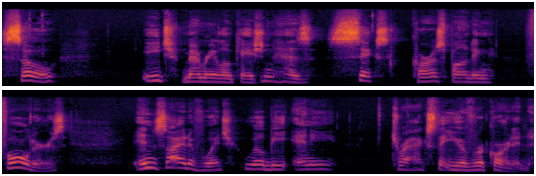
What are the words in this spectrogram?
So each memory location has six corresponding folders, inside of which will be any tracks that you've recorded.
